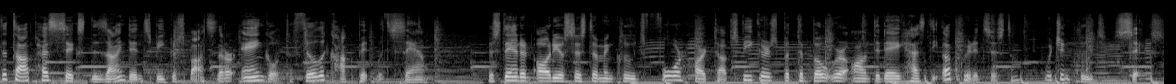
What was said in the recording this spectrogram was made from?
The top has six designed-in speaker spots that are angled to fill the cockpit with sound. The standard audio system includes four hardtop speakers, but the boat we're on today has the upgraded system, which includes six.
